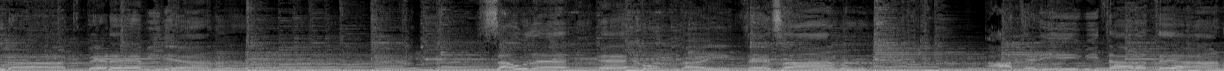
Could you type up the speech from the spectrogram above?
Urak bere bidean. Zaude egon gaitezan ateri bitartean.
